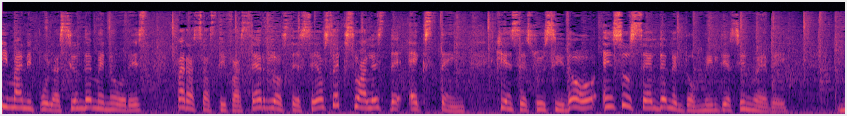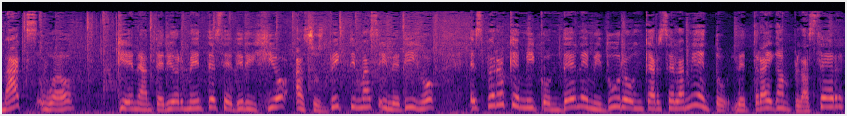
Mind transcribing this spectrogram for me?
y manipulación de menores para satisfacer los deseos sexuales de Epstein, quien se suicidó en su celda en el 2019. Maxwell, quien anteriormente se dirigió a sus víctimas y le dijo, espero que mi condena y mi duro encarcelamiento le traigan placer,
